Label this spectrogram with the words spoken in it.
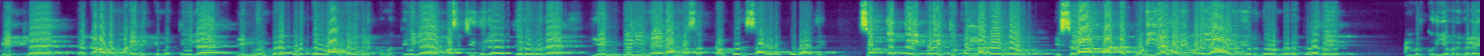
வீட்டுல கணவன் மனைவிக்கு மத்தியில இன்னும் பிற கொடுக்கல் வாங்கல்களுக்கு மத்தியில மஸ்ஜிதுல தெருவுல எங்கேயுமே நம்ம சத்தம் பெருசாகிடக்கூடாது சப்தத்தை குறைத்துக் கொள்ள வேண்டும். இஸ்லாம் காட்டக்கூடிய வழிமுறையாக இது இருந்து கொண்டிருக்கிறது. அன்பிற்குரியவர்களே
